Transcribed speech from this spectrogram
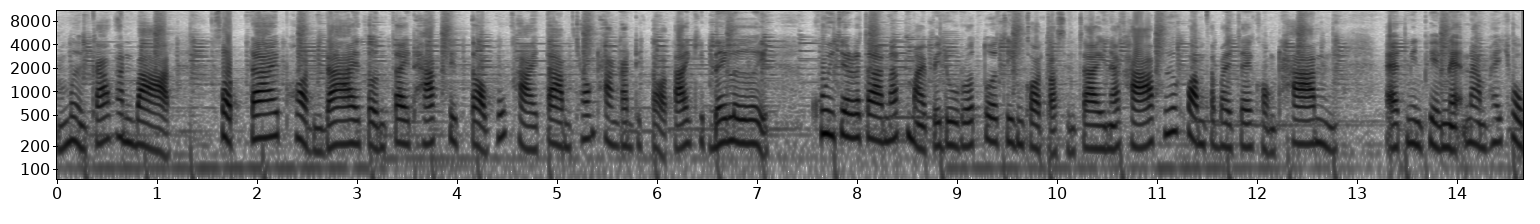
239,000 บาท สดได้ผ่อนได้สนใจทักติดต่อผู้ขายตามช่องทางการติดต่อใต้คลิปได้เลย คุยเจรจานัดหมายไปดูรถตัวจริงก่อนตัดสินใจนะคะ เพื่อความสบายใจของท่าน แอดมินเพียงแนะนำให้ชม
